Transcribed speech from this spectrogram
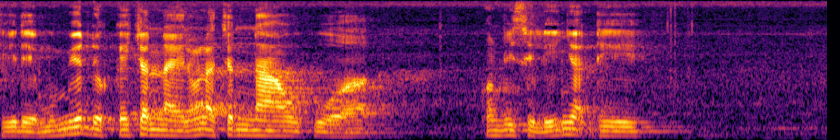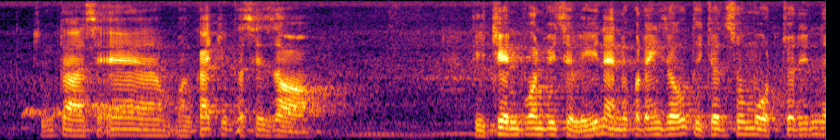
Thì để muốn biết được cái chân này nó là chân nào của con vi xử lý nhận thì chúng ta sẽ, bằng cách chúng ta sẽ dò thì trên con vi xử lý này nó có đánh dấu từ chân số 1 cho đến uh,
